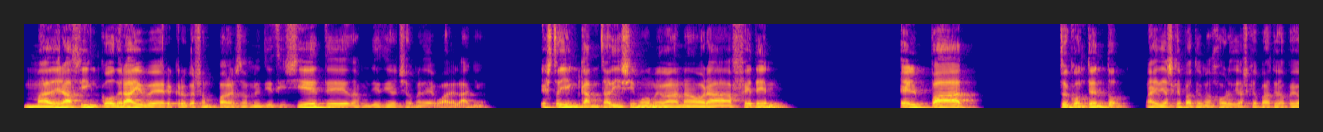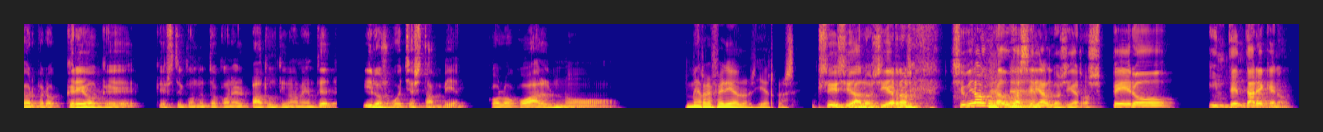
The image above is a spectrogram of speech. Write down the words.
Madera 5 Driver, creo que son palos 2017, 2018, me da igual el año. Estoy encantadísimo, me van ahora a FETEN. El pad, estoy contento. Hay días que pateo mejor, días que pateo peor, pero creo que, que estoy contento con el pad últimamente. Y los wedges también. Con lo cual no, Me refería a los hierros. eh. Sí, sí, a los hierros. Si hubiera alguna duda serían los hierros, pero intentaré que no.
